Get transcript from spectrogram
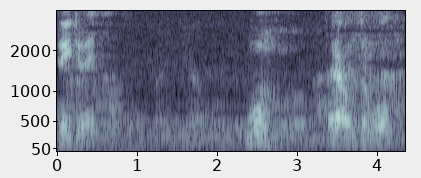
graduates move around the world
